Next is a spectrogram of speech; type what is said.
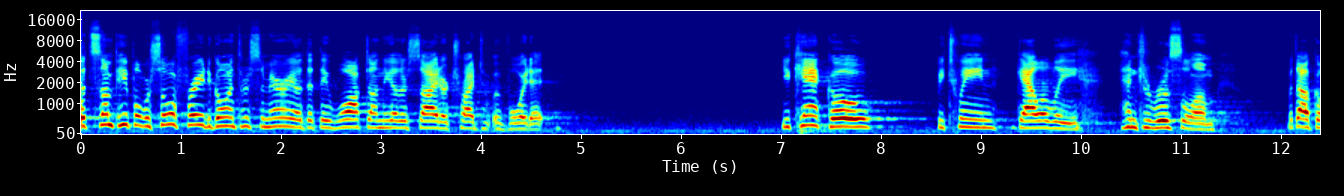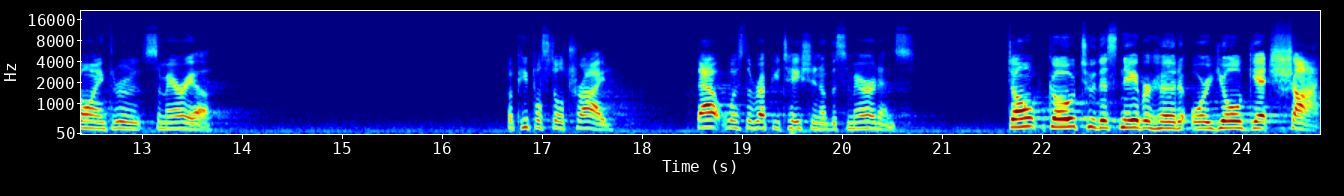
But some people were so afraid to go in through Samaria that they walked on the other side or tried to avoid it. You can't go between Galilee and Jerusalem without going through Samaria. But people still tried. That was the reputation of the Samaritans. Don't go to this neighborhood or you'll get shot.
